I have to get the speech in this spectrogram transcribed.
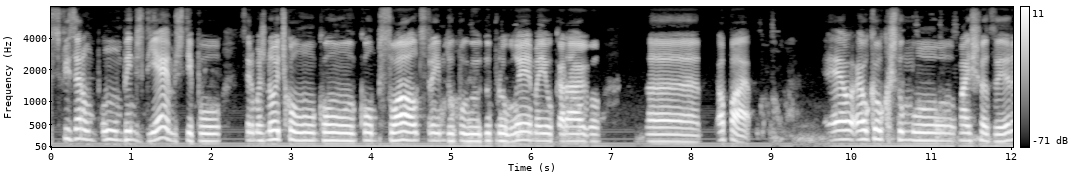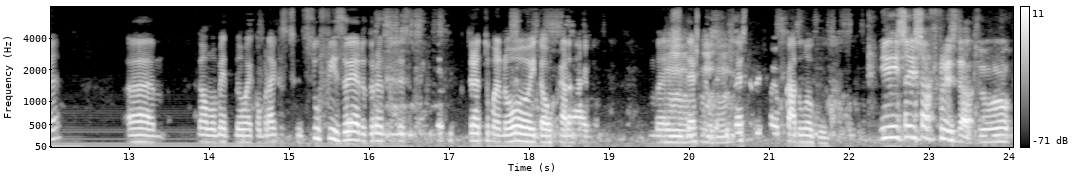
se fizer um, um binge de M's, tipo, ser umas noites com, com, com o pessoal, distrair-me do, do problema e o caralho. Ah, opa, é, é o que eu costumo mais fazer. Ah, normalmente não é com branca. Se, se o fizer durante, durante uma noite ou o caralho. Mas Uhum, desta, uhum. desta vez foi um bocado um abuso. e isso aí só por curiosidade, tu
